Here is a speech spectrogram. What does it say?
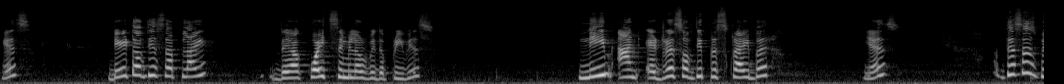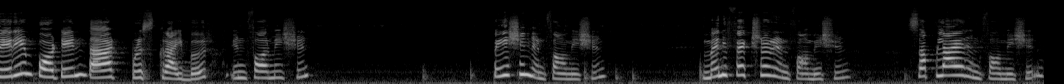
Yes. Date of the supply they are quite similar with the previous. Name and address of the prescriber. Yes this is very important that prescriber information patient information manufacturer information supplier information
